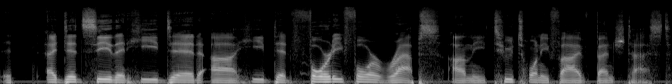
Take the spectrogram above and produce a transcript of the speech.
it I did see that he did uh, he did 44 reps on the 225 bench test.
